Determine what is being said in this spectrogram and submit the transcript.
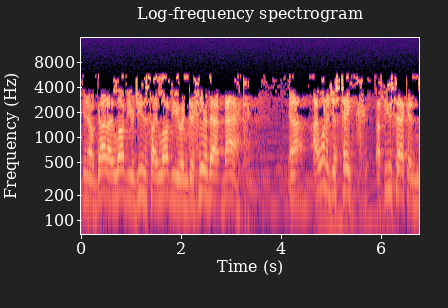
you know, God, I love you, Jesus, I love you, and to hear that back. And I, I want to just take a few seconds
